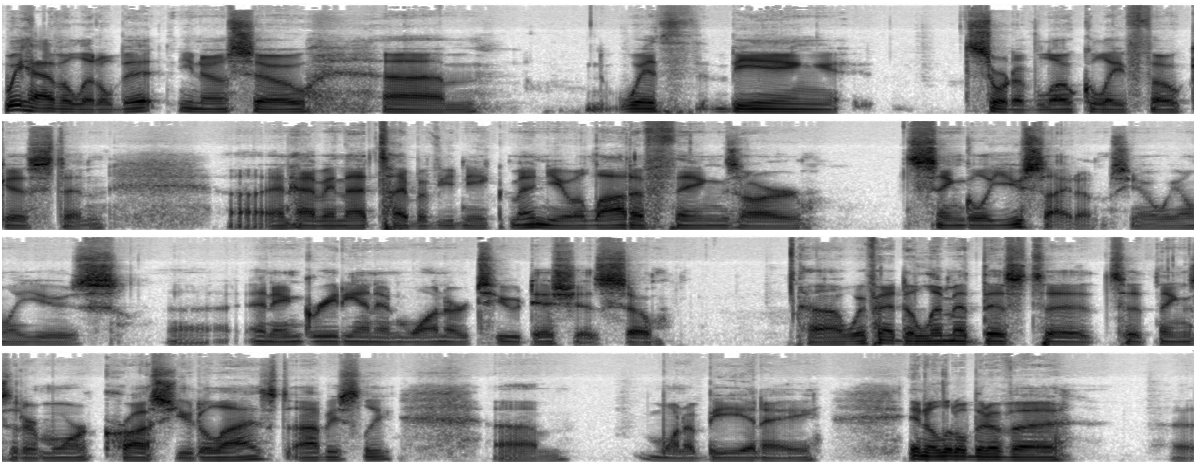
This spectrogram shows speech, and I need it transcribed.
We have a little bit, you know. So, um, with being sort of locally focused and uh, and having that type of unique menu, a lot of things are single use items. You know, we only use uh, an ingredient in one or two dishes, so. Uh, we've had to limit this to, to things that are more cross utilized. Obviously, um, want to be in a in a little bit of a, a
